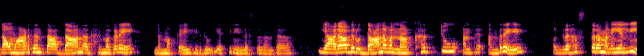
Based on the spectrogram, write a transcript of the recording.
ನಾವು ಮಾಡಿದಂಥ ದಾನ ಧರ್ಮಗಳೇ ನಮ್ಮ ಕೈ ಹಿಡಿದು ಎತ್ತಿ ನಿಲ್ಲಿಸ್ತದಂತ. ಯಾರಾದರೂ ದಾನವನ್ನು ಖರ್ಚು ಅಂತ ಅಂದರೆ ಗೃಹಸ್ಥರ ಮನೆಯಲ್ಲಿ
